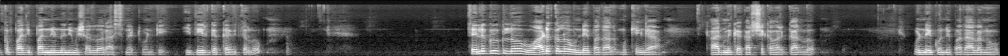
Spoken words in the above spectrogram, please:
ఒక పది పన్నెండు నిమిషాల్లో రాసినటువంటి ఈ దీర్ఘ కవితలో తెలుగులో వాడుకలో ఉండే పదాలు ముఖ్యంగా కార్మిక కర్షక వర్గాల్లో ఉండే కొన్ని పదాలను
